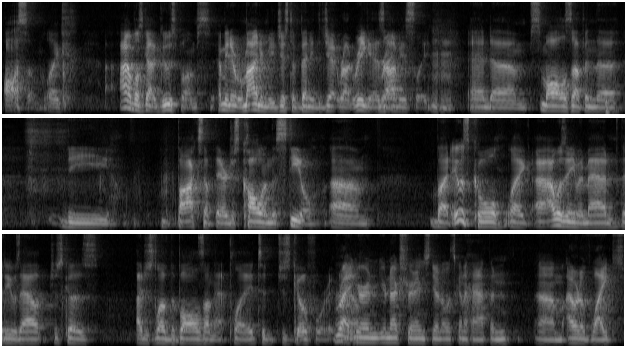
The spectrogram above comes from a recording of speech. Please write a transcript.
awesome. Like I almost got goosebumps. I mean, it reminded me just of Benny the Jet Rodriguez, Right. obviously, and um, Smalls up in the the box up there, just calling the steal. Um, but it was cool. Like I wasn't even mad that he was out, just because I just love the balls on that play to just go for it. you Right. know? You're in your next innings. You don't know what's going to happen. Um, I would have liked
